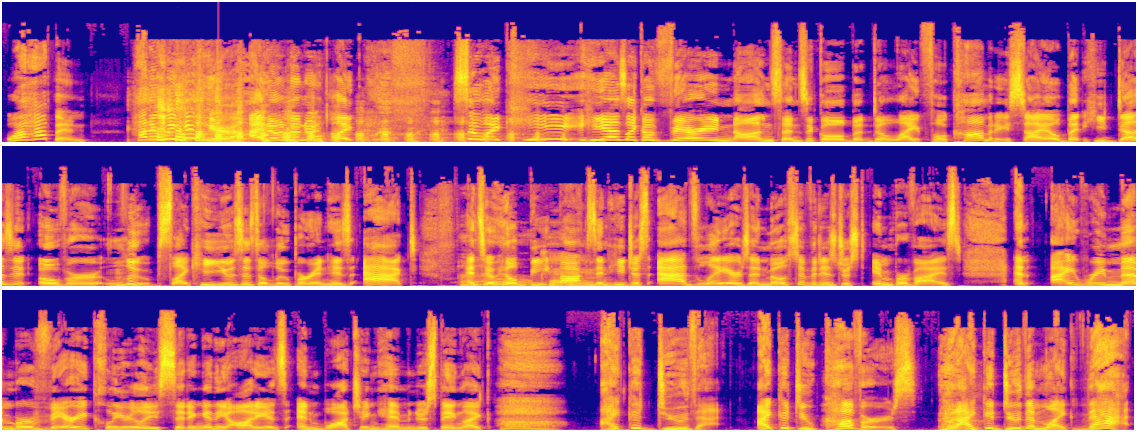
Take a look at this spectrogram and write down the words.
what happened? How did we get here? I don't know. Like, so like he he has like a very nonsensical but delightful comedy style, but he does it over Mm-hmm. loops. Like he uses a looper in his act, and so he'll Oh, okay. beatbox and he just adds layers, and most of it is just improvised. And I remember very clearly sitting in the audience and watching him and just being like, I could do that. I could do covers, but I could do them like that.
